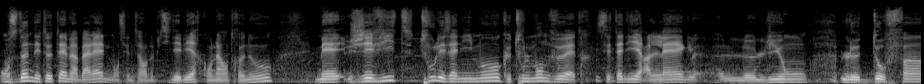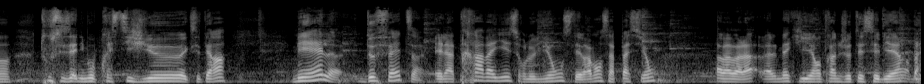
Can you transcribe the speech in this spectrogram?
on se donne des totems à baleine, bon, c'est une sorte de petit délire qu'on a entre nous, mais j'évite tous les animaux que tout le monde veut être, c'est-à-dire l'aigle, le lion, le dauphin, tous ces animaux prestigieux, etc. Mais elle, de fait, elle a travaillé sur le lion, c'était vraiment sa passion. Ah bah voilà, le mec il est en train de jeter ses bières, bah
